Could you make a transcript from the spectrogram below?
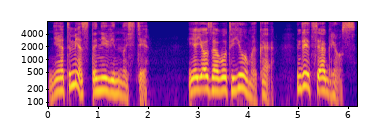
нет места невинности. Ее зовут Юмыка, дитя грез.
